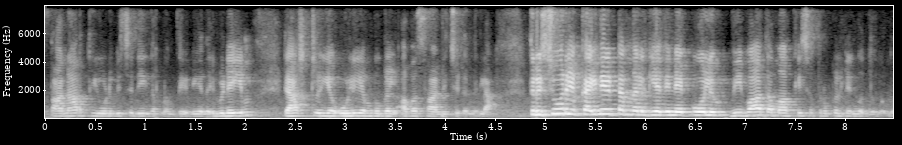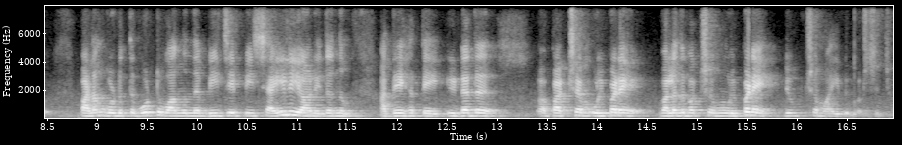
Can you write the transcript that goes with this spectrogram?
സ്ഥാനാർത്ഥിയോട് വിശദീകരണം തേടിയത്. ഇവിടെയും രാഷ്ട്രീയ ഒളിയമ്പുകൾ അവസാനിച്ചിരുന്നില്ല. തൃശൂരിൽ കൈനീട്ടം നൽകിയതിനെ പോലും വിവാദമാക്കി ശത്രുക്കൾ രംഗത്തു വന്നു. പണം കൊടുത്ത് വോട്ട് വാങ്ങുന്ന ബി ജെ പി ശൈലിയാണിതെന്നും അദ്ദേഹത്തെ ഇടത് പക്ഷം ഉൾപ്പെടെ വലതുപക്ഷം ഉൾപ്പെടെ രൂക്ഷമായി വിമർശിച്ചു.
